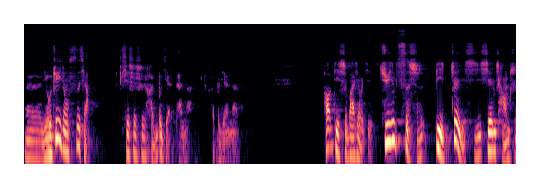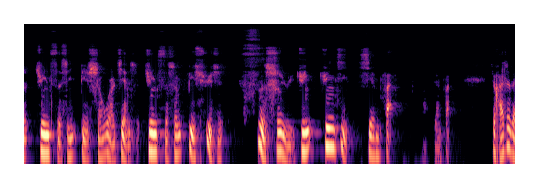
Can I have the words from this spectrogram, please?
呃，有这种思想，其实是很不简单的，很不简单的。好，第十八小节，君赐食，必正席先尝之；君赐心，必熟而见之；君赐生，必续之。四师与君，君既先犯啊，先犯，就还是在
